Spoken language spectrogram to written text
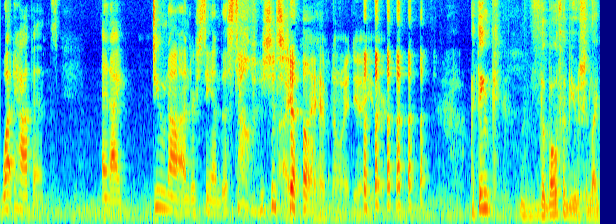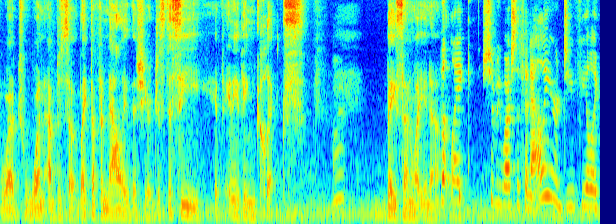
what happens, and I do not understand this television I, show. I have no idea either. I think the both of you should like watch one episode, like the finale this year, just to see if anything clicks, Mm. based on what you know. But like, should we watch the finale, or do you feel like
